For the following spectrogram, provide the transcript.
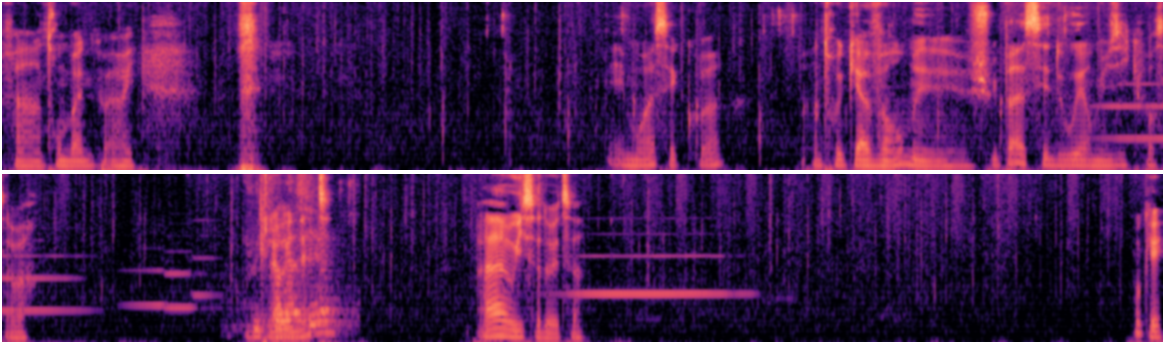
enfin un trombone quoi, oui. Et moi c'est quoi? Un truc avant, mais je suis pas assez doué en musique pour savoir. Veux clarinette? Ah oui, ça doit être ça. Ok.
